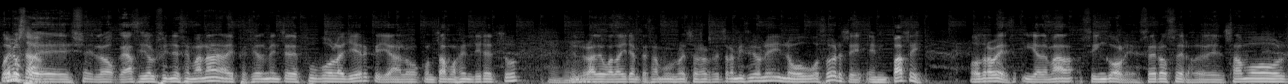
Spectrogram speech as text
Bueno, pues eh, lo que ha sido el fin de semana, especialmente de fútbol ayer, que ya lo contamos en directo, en Radio Guadaira empezamos nuestras retransmisiones y no hubo suerte, empate otra vez y además sin goles, 0-0. Estamos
